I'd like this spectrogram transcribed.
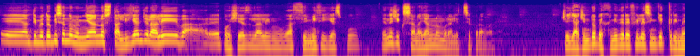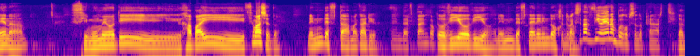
Ε, αντιμετώπισε το με μια νοσταλγία και λέει «Βα, ρε, εποχές λαλή μου, τα θυμήθηκες που δεν έχει ξανά Γιάννο μου λαλή έτσι πράγμα. Και για εκείνο το παιχνίδι ρε φίλε συγκεκριμένα θυμούμαι ότι είχα πάει, θυμάσαι το, 97 μακάριο. 97 είναι το Το 2-2, 97-98. Και το μεταξύ ήταν 2-1 που έκοψε το πέναρτι. Τα 2-1.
